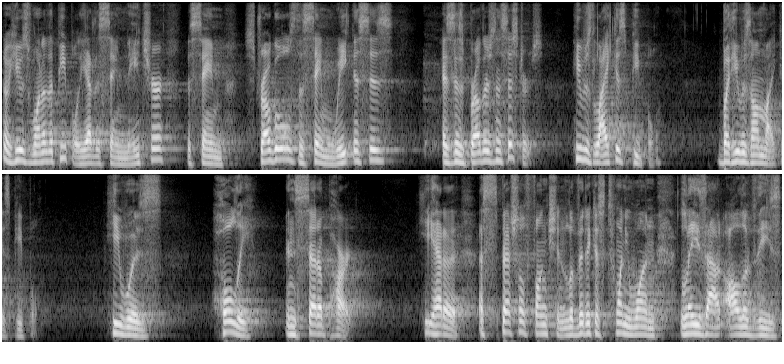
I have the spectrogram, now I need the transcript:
No, he was one of the people. He had the same nature, the same struggles, the same weaknesses as his brothers and sisters. He was like his people, but he was unlike his people. He was holy and set apart. He had a, a special function. Leviticus 21 lays out all of these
